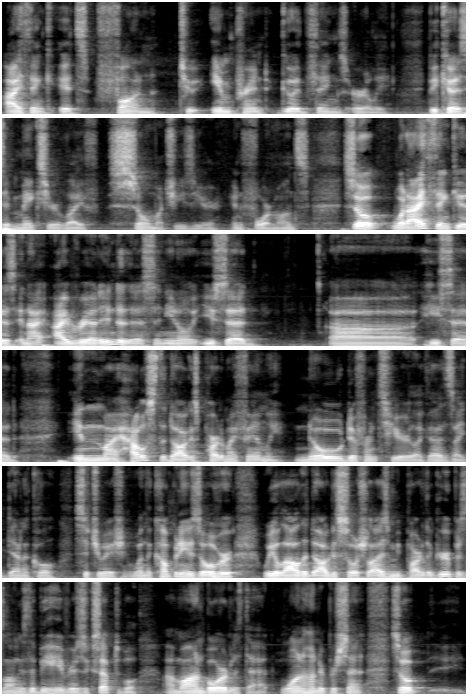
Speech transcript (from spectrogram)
I think it's fun to imprint good things early because it makes your life so much easier in four months. So what I think is, and I, I read into this, and you know, you said, uh, he said, in my house the dog is part of my family. No difference here. Like that is identical situation. When the company is over we allow the dog to socialize and be part of the group as long as the behavior is acceptable. I'm on board with that 100% so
